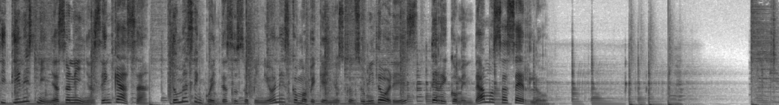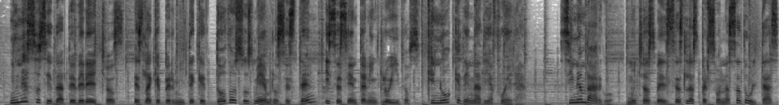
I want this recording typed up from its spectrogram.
si tienes niñas o niños en casa, tomas en cuenta sus opiniones como pequeños consumidores, te recomendamos hacerlo. Una sociedad de derechos es la que permite que todos sus miembros estén y se sientan incluidos, que no quede nadie afuera. Sin embargo, muchas veces las personas adultas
